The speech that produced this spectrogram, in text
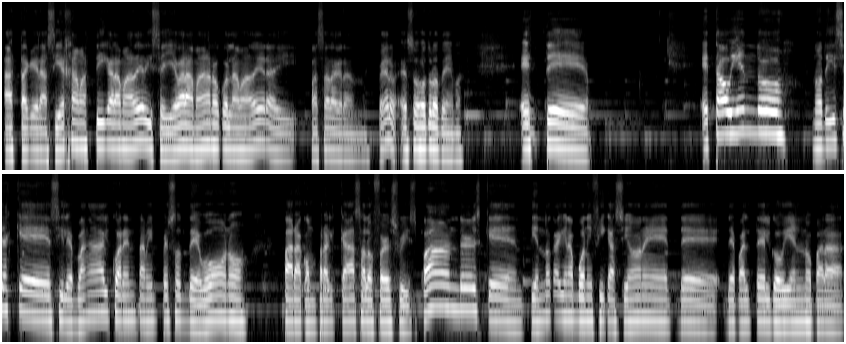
Hasta que la sieja mastica la madera y se lleva la mano con la madera y pasa la grande. Pero eso es otro tema. Este. He estado viendo noticias que si les van a dar 40 mil pesos de bono para comprar casa a los first responders, que entiendo que hay unas bonificaciones de, de parte del gobierno para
